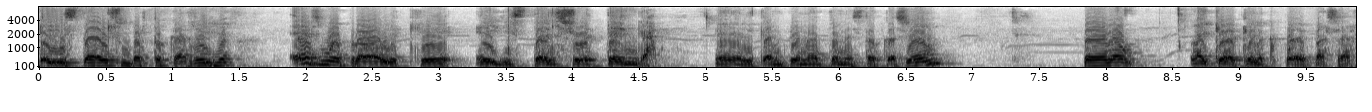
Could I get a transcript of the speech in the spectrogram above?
AJ Styles, Humberto Carrillo, es muy probable que AJ Styles retenga el campeonato en esta ocasión, pero hay que ver qué es lo que puede pasar.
